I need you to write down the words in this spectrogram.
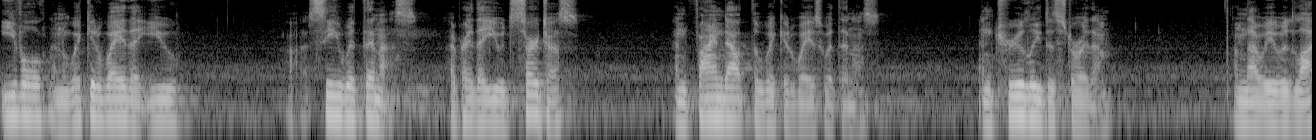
evil and wicked way that you uh, see within us. I pray that you would search us and find out the wicked ways within us and truly destroy them and that we would li-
